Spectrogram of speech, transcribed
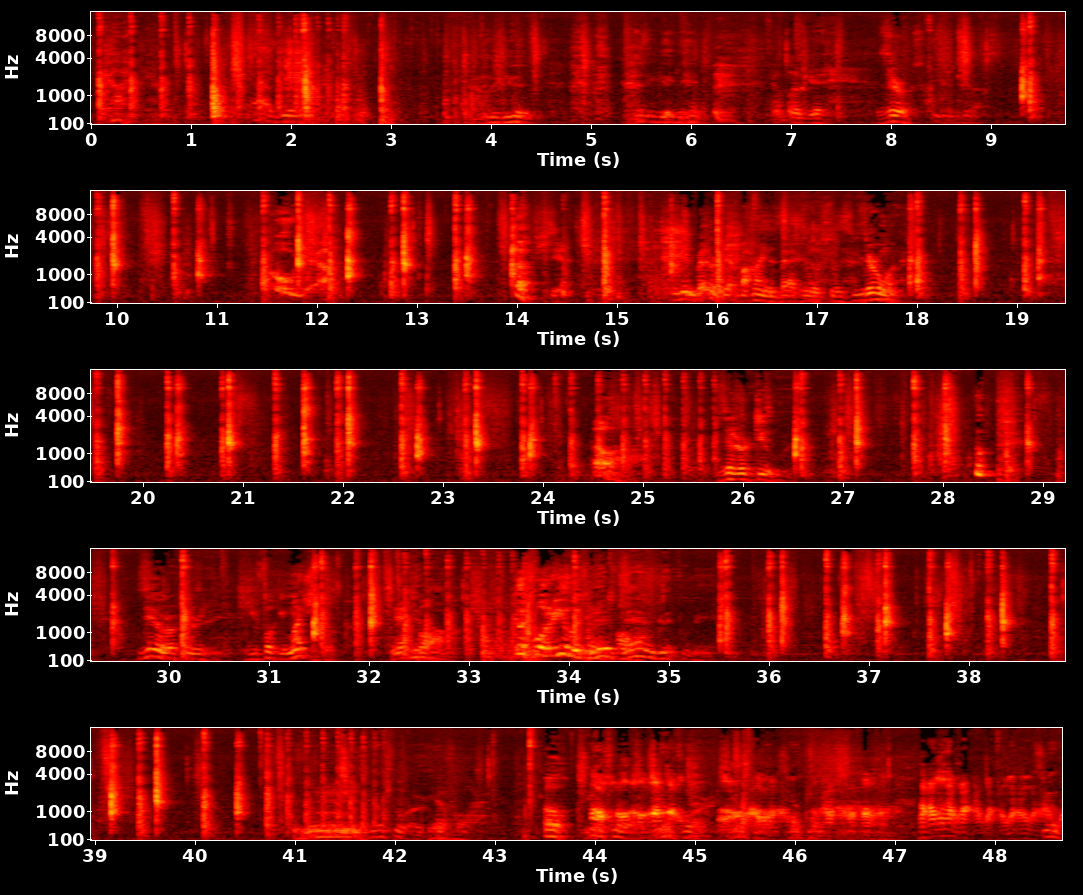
God damn it. Zeros. Oh yeah. Oh shit. You're getting better at that behind the back those zero one. Oh. Zero two. Oop. Zero three. You fucking mushy poop. Net ball. Good for you, isn't it? Very good for me. Zero four. Zero four. Oh. Zero four. Zero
